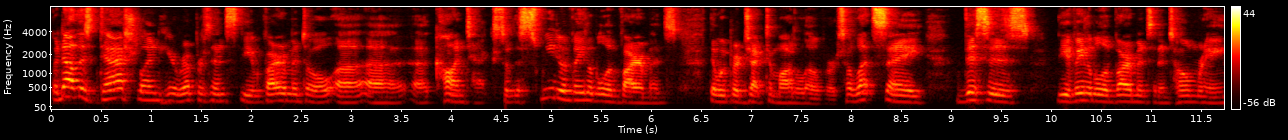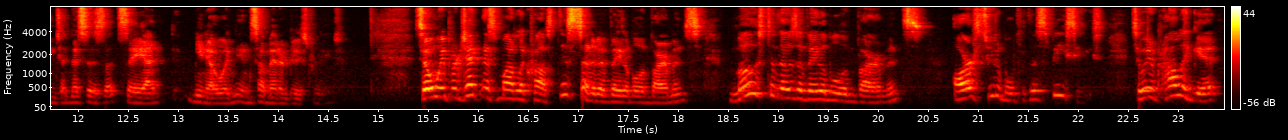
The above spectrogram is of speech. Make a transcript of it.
But now this dashed line here represents the environmental uh, uh, uh, context, so the suite of available environments that we project a model over. So let's say this is the available environments in its home range, and this is, let's say, at, you know, in, in some introduced range. So when we project this model across this set of available environments, most of those available environments are suitable for this species. So we would probably get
